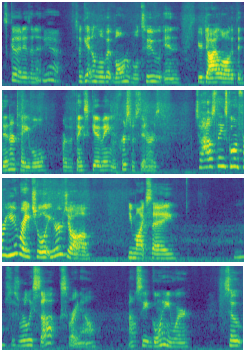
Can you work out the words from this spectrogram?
It's good, isn't it? Yeah. So getting a little bit vulnerable too in your dialogue at the dinner table or the Thanksgiving or Christmas dinners. So how's things going for you, Rachel, at your job? You might say, "Mm, "This really sucks right now. I don't see it going anywhere." So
